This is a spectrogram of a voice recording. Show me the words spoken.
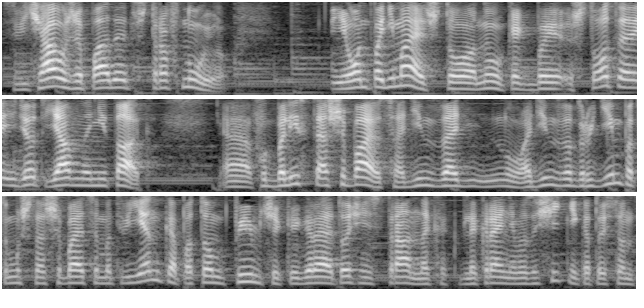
свеча уже падает в штрафную, и он понимает, что, ну, как бы что-то идет явно не так. Э, футболисты ошибаются один за, ну, один за другим, потому что ошибается Матвиенко, потом Тымчик играет очень странно, как для крайнего защитника, то есть он,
